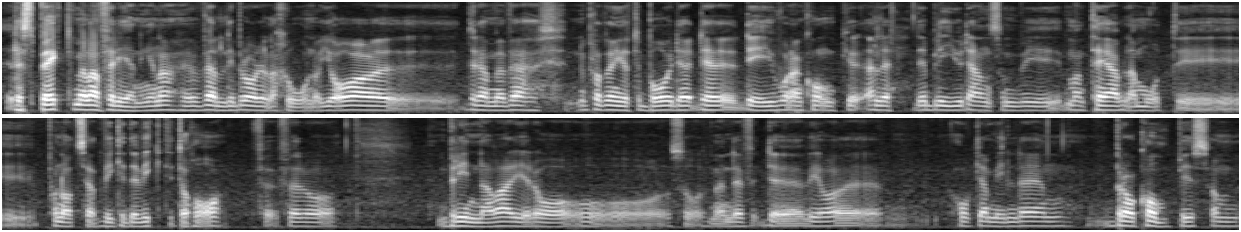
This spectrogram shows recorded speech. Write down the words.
respekt mellan föreningarna, en väldigt bra relation. Och jag, det där med, nu pratar vi om Göteborg, det, det, det är ju våran konkur, eller det blir ju den som vi, man tävlar mot i, på något sätt, vilket är viktigt att ha för, för att brinna varje dag och, och så. Men det, det, vi har, eh, Håkan Mild är en bra kompis som,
